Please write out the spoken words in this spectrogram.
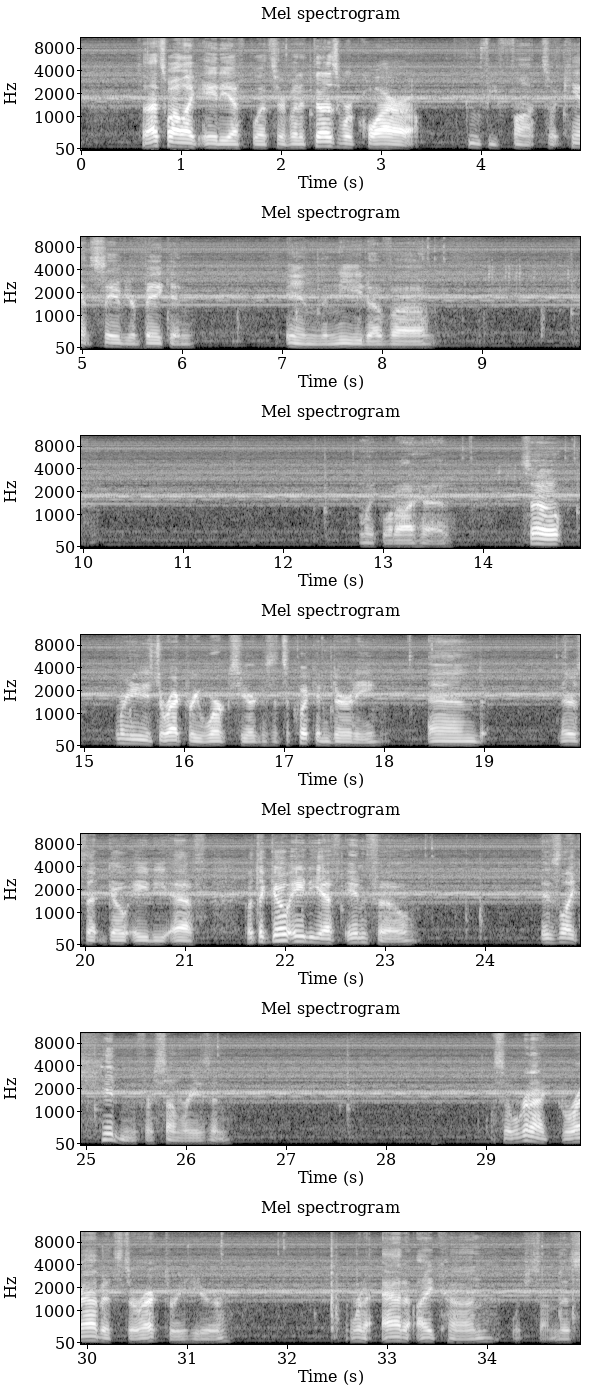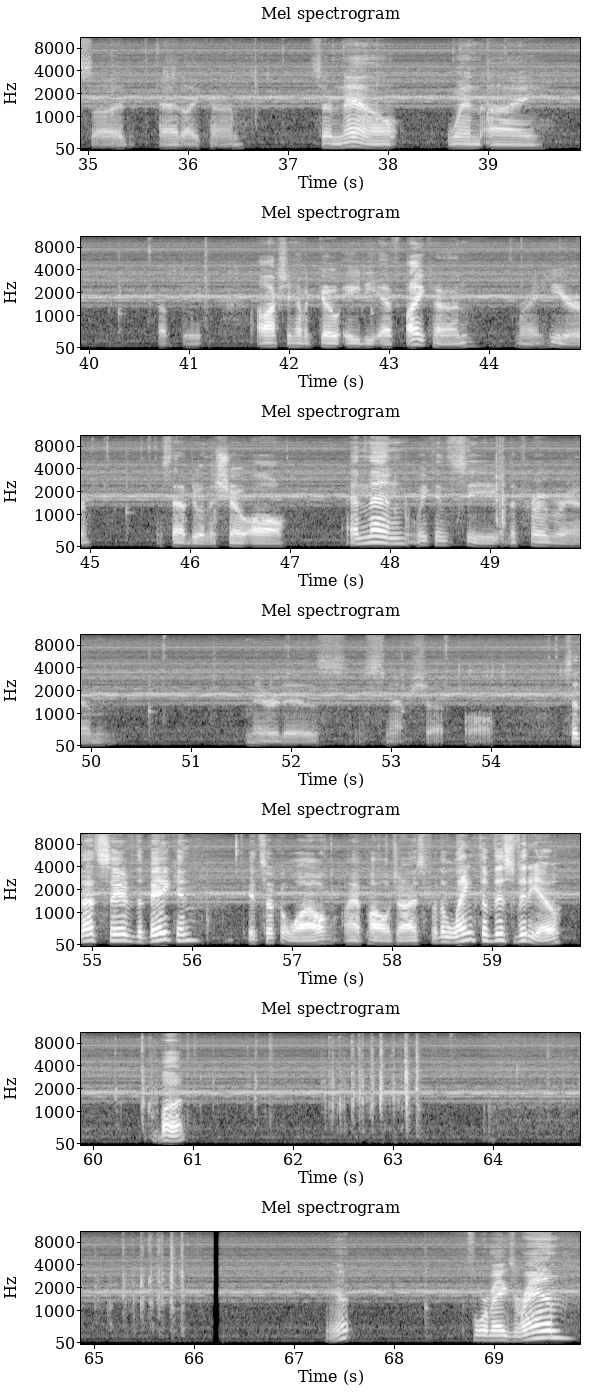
So that's why I like ADF Blitzer, but it does require a goofy font, so it can't save your bacon in the need of uh, like what I had. So we're going to use directory works here because it's a quick and dirty and there's that go ADF but the go ADF info is like hidden for some reason. So we're going to grab its directory here. We're going to add an icon which is on this side add icon. So now when I update I'll actually have a Go ADF icon right here instead of doing the show all. And then we can see the program. There it is. Snapshot all. So that saved the bacon. It took a while. I apologize for the length of this video. But Yep. 4 megs of RAM.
